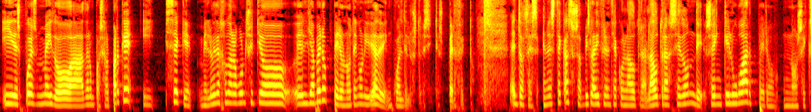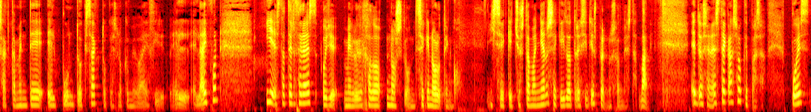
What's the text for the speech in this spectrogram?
y después me he ido a dar un paseo al parque y sé que me lo he dejado en algún sitio el llavero, pero no tengo ni idea de en cuál de los tres sitios. Perfecto. Entonces, en este caso, ¿sabéis la diferencia con la otra? La otra sé dónde, sé en qué lugar, pero no sé exactamente el punto exacto, que es lo que me va a decir el, el iPhone. Y esta tercera es, oye, me lo he dejado no sé dónde, sé que no lo tengo y sé que he hecho esta mañana, sé que he ido a tres sitios, pero no sé dónde está. Vale. Entonces, en este caso, ¿qué pasa? Pues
